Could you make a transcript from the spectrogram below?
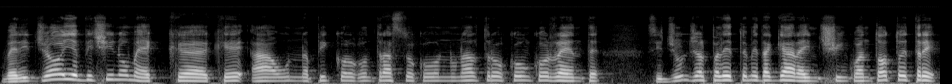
Joy e vicino Mac che ha un piccolo contrasto con un altro concorrente si giunge al paletto di metà gara in 58 e 3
